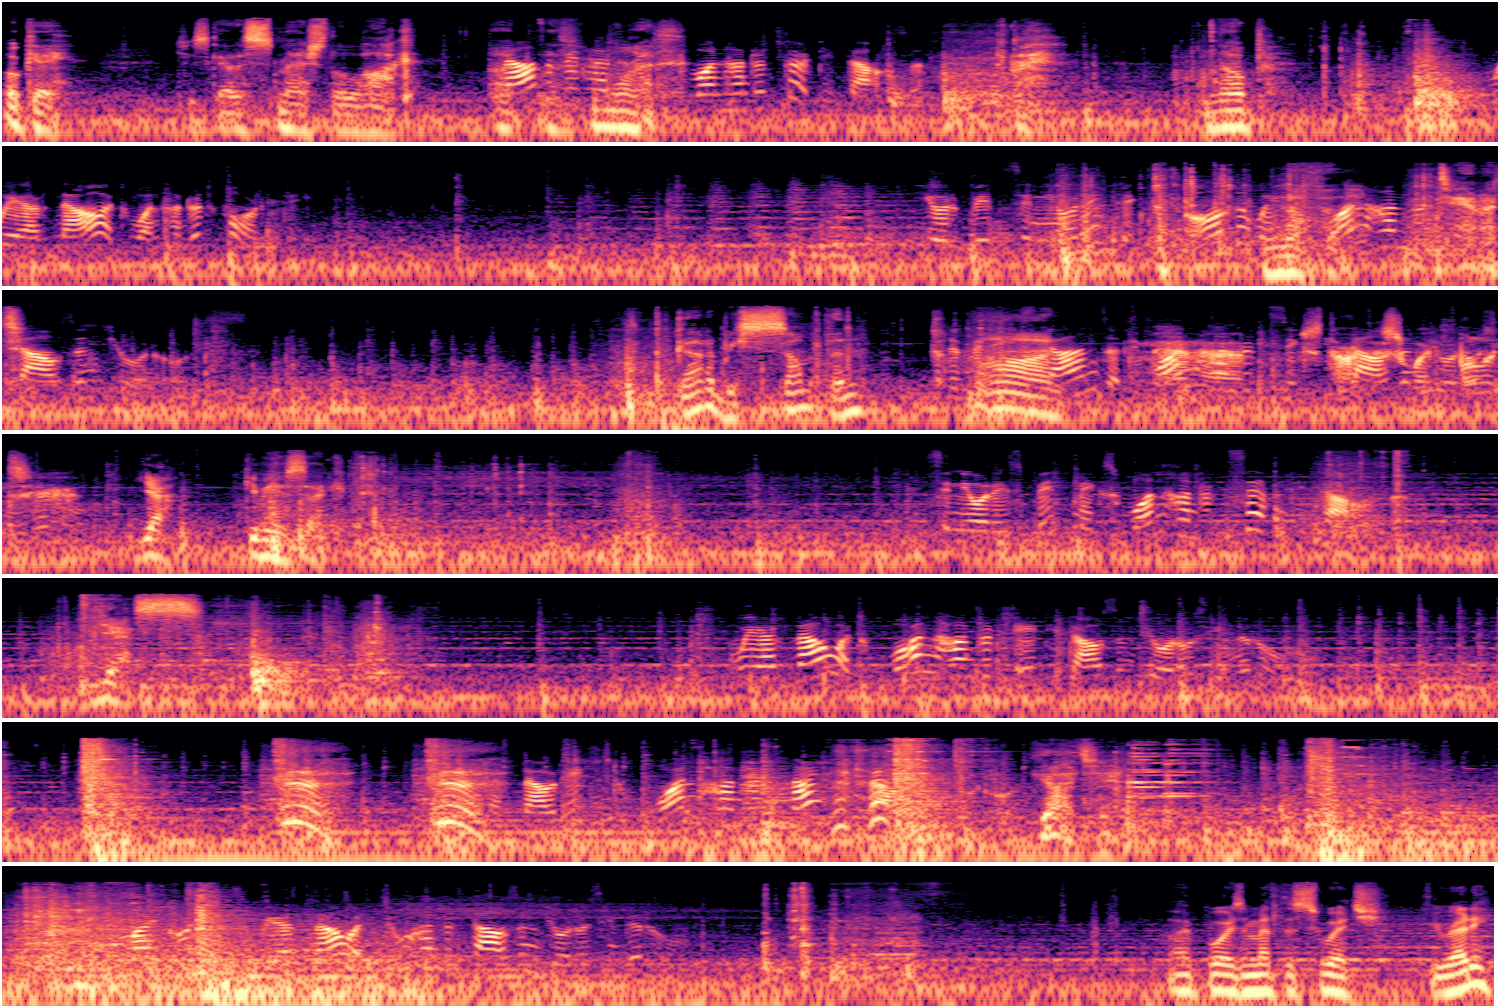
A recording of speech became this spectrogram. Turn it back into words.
Okay, just gotta smash the lock. Uh, Now the bid has what? reached 130,000. Nope. We are now at 140. Your bid, signore, takes us all the way Nothing. to Damn it. 150,000 euros. Gotta be something. The Come bid on. stands at 160,000 euros in the room. Yeah, give me a sec. Signore's bid makes 170,000. Yes. We are now at 180,000 euros in the room. We have now reached 190,000 euros. Gotcha. My goodness, we are now at 200,000 euros in the room. All right, boys, I'm at the switch. You ready?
